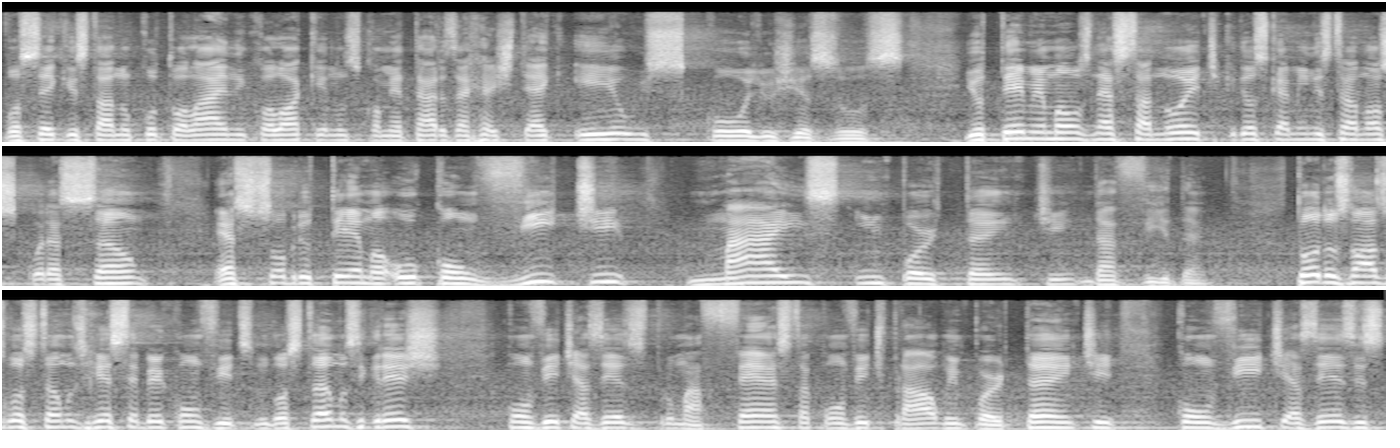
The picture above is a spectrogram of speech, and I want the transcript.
Você que está no culto online, coloque nos comentários a hashtag Eu Escolho Jesus. E o tema, irmãos, nessa noite que Deus quer ministrar no nosso coração é sobre o tema O convite mais importante da vida. Todos nós gostamos de receber convites, não gostamos, igreja? Convite às vezes para uma festa, convite para algo importante, convite às vezes,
